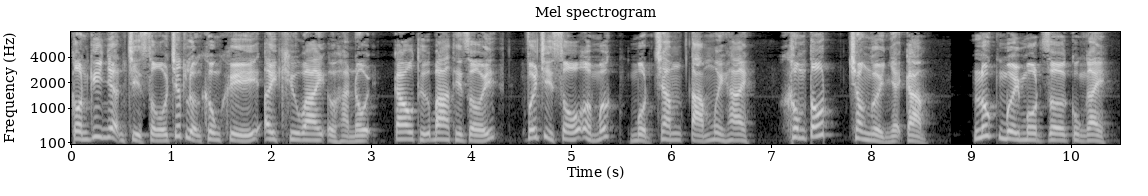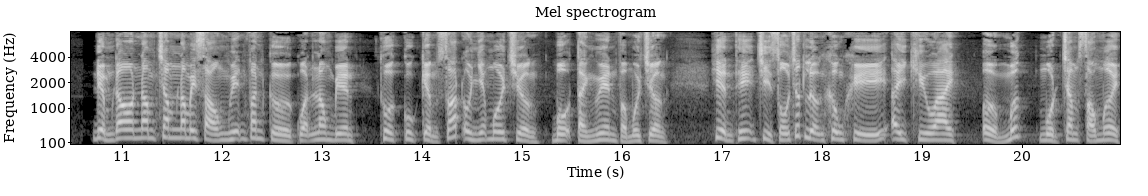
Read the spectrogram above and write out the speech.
còn ghi nhận chỉ số chất lượng không khí AQI ở Hà Nội cao thứ ba thế giới với chỉ số ở mức 182, không tốt cho người nhạy cảm. Lúc 11 giờ cùng ngày, điểm đo 556 Nguyễn Văn Cử, quận Long Biên thuộc Cục Kiểm soát ô nhiễm môi trường, Bộ Tài nguyên và Môi trường, hiển thị chỉ số chất lượng không khí AQI ở mức 160,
